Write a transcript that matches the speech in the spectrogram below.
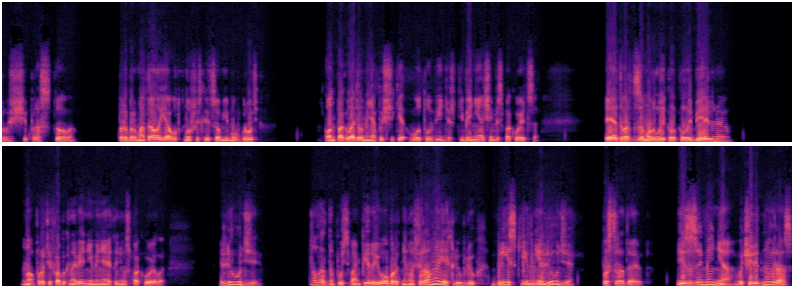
Проще простого. Пробормотала я, уткнувшись лицом ему в грудь. Он погладил меня по щеке. Вот увидишь, тебе не о чем беспокоиться. Эдвард замурлыкал колыбельную, но против обыкновения меня это не успокоило. Люди. Ну ладно, пусть вампиры и оборотни, но все равно я их люблю. Близкие мне люди пострадают. Из-за меня в очередной раз.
